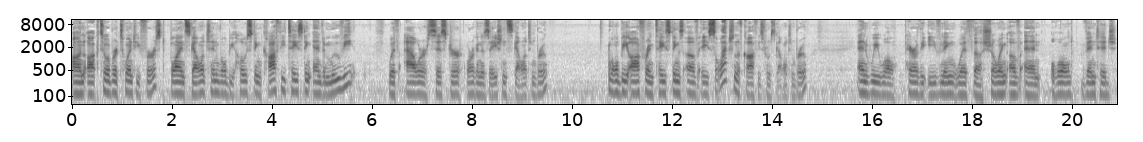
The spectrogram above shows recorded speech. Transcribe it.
On October 21st, Blind Skeleton will be hosting coffee tasting and a movie with our sister organization, Skeleton Brew. We'll be offering tastings of a selection of coffees from Skeleton Brew, and we will pair the evening with the showing of an old vintage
